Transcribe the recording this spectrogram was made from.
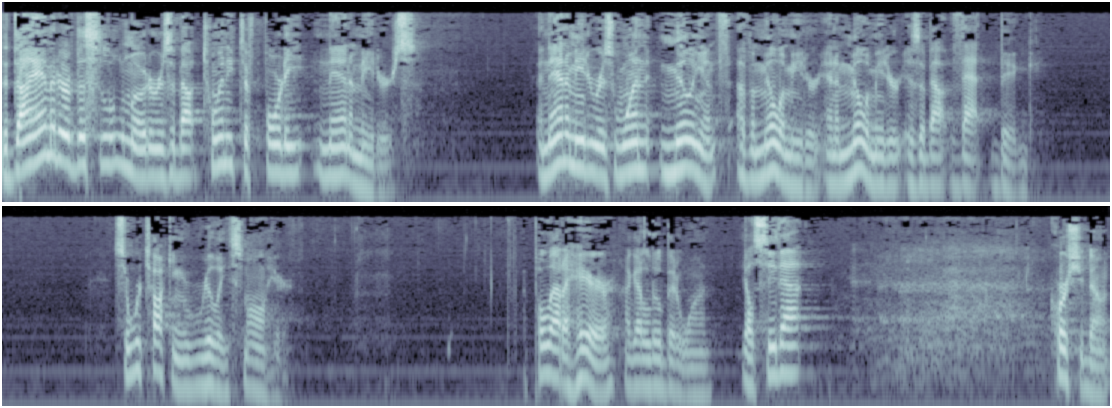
The diameter of this little motor is about 20 to 40 nanometers. A nanometer is one millionth of a millimeter, and a millimeter is about that big. So we're talking really small here. I pull out a hair, I got a little bit of one. Y'all see that? of course you don't.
